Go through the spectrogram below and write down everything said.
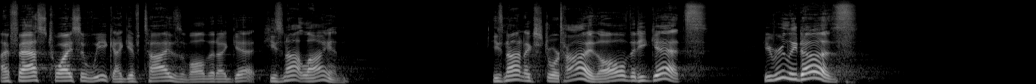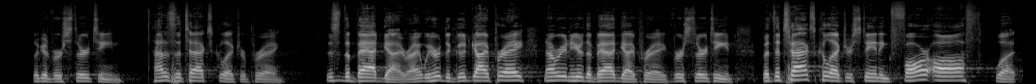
I fast twice a week. I give tithes of all that I get. He's not lying. He's not an extortioner. Tithe all that he gets. He really does. Look at verse 13. How does the tax collector pray? This is the bad guy, right? We heard the good guy pray. Now we're going to hear the bad guy pray. Verse 13. But the tax collector standing far off, what?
